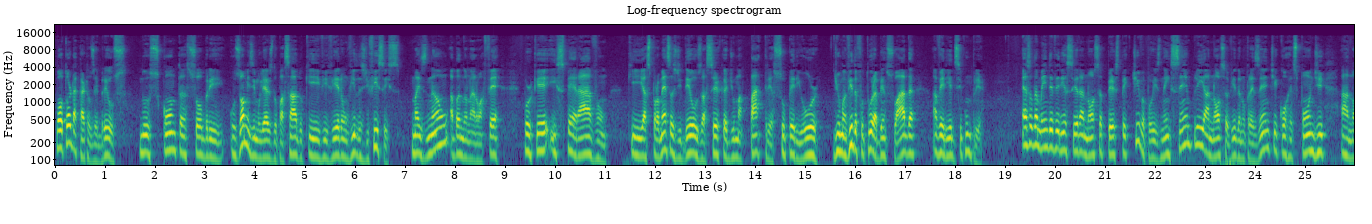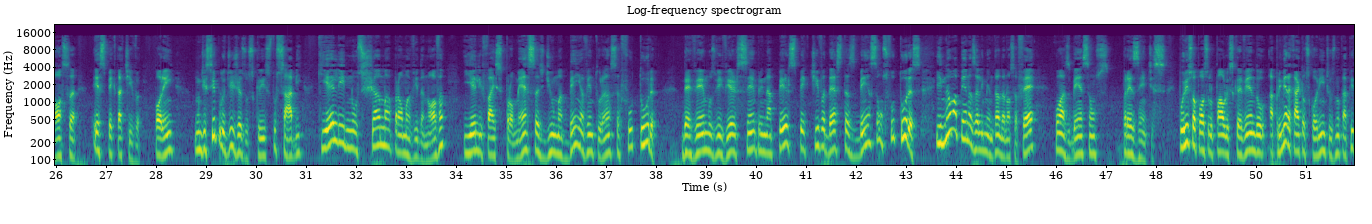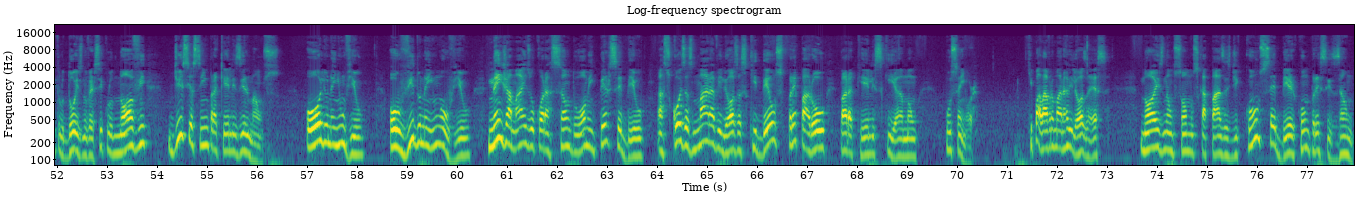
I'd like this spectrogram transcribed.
O autor da carta aos Hebreus nos conta sobre os homens e mulheres do passado que viveram vidas difíceis, mas não abandonaram a fé porque esperavam que as promessas de Deus acerca de uma pátria superior, de uma vida futura abençoada, haveria de se cumprir. Essa também deveria ser a nossa perspectiva, pois nem sempre a nossa vida no presente corresponde à nossa expectativa. Porém, um discípulo de Jesus Cristo sabe que ele nos chama para uma vida nova e ele faz promessas de uma bem-aventurança futura. Devemos viver sempre na perspectiva destas bênçãos futuras e não apenas alimentando a nossa fé com as bênçãos presentes. Por isso, o apóstolo Paulo, escrevendo a primeira carta aos Coríntios, no capítulo 2, no versículo 9, disse assim para aqueles irmãos: Olho nenhum viu, ouvido nenhum ouviu, nem jamais o coração do homem percebeu as coisas maravilhosas que Deus preparou para aqueles que amam o Senhor. Que palavra maravilhosa é essa! Nós não somos capazes de conceber com precisão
